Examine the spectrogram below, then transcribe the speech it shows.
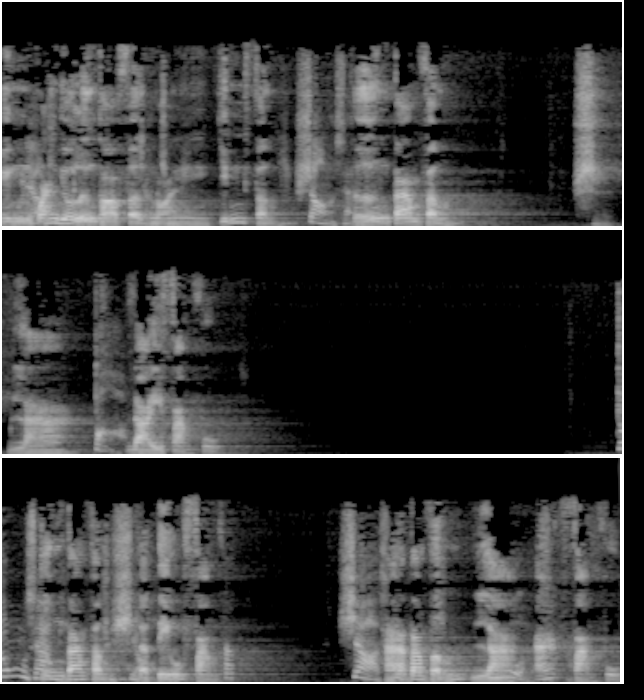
Kinh quán vô lượng thọ Phật nói Chính phẩm Thượng tam phẩm là đại phàm phu. Trung tam phẩm là tiểu phàm pháp Hạ tam phẩm là ác phàm phu.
